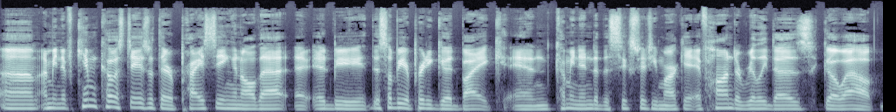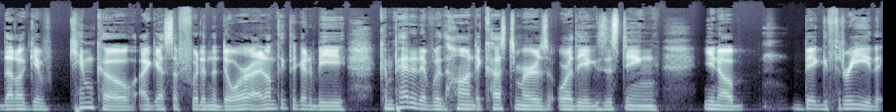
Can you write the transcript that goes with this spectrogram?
um, I mean, if Kymco stays with their pricing and all that, it'd be this will be a pretty good bike. And coming into the 650 market, if Honda really does go out, that'll give Kymco, I guess, a foot in the door. I don't think they're going to be competitive with Honda customers or the existing, you know, big three that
